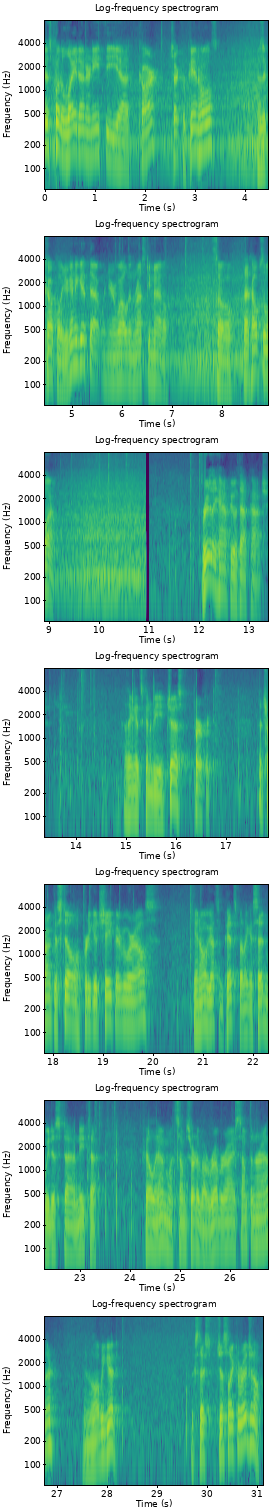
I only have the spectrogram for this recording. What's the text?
Just put a light underneath the uh, car, check for pinholes. There's a couple. You're gonna get that when you're welding rusty metal. So that helps a lot. Really happy with that patch. I think it's gonna be just perfect. The trunk is still pretty good shape everywhere else. You know, we got some pits, but like I said, we just uh, need to fill them with some sort of a rubberized something or other, and it'll all be good. Looks just like original.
